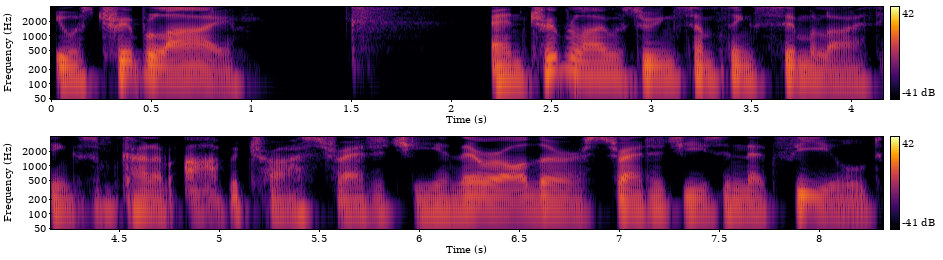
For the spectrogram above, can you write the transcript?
it was Triple I. And Triple I was doing something similar, I think, some kind of arbitrage strategy. And there were other strategies in that field.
